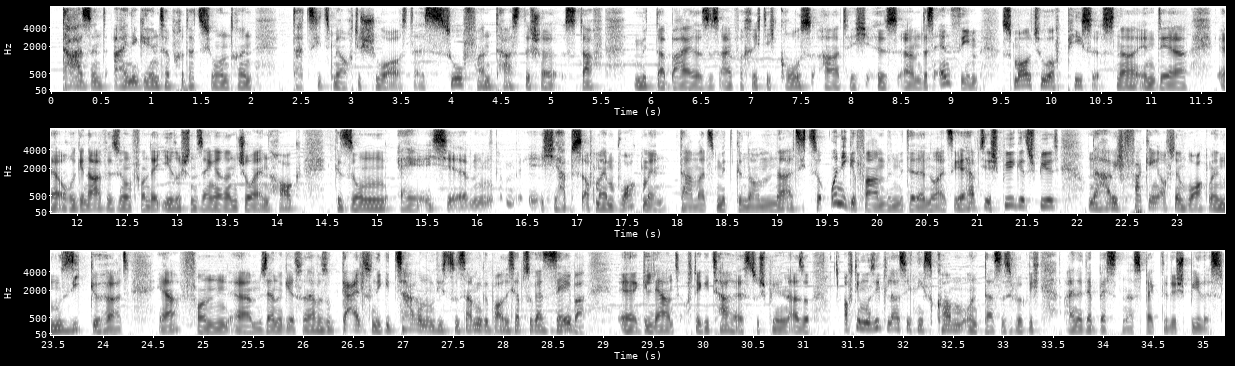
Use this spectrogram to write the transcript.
da sind einige Interpretationen drin, da zieht es mir auch die Schuhe aus. Da ist so fantastischer Stuff mit dabei, dass es einfach richtig großartig ist. Ähm, das Endtheme, Small Two of Pieces, ne, in der äh, Originalversion von der irischen Sängerin Joanne Hawke gesungen. Ey, ich, ähm, ich habe es auf meinem Walkman damals mitgenommen, ne, als ich zur Uni gefahren bin Mitte der 90er. Ich habe dieses Spiel gespielt und da habe ich fucking auf dem Walkman Musik gehört, ja, von ähm. Und da war so geil, so die Gitarren und wie es zusammengebaut ist. Ich habe sogar selber äh, gelernt, auf der Gitarre es zu spielen. Also auf die Musik lasse ich nichts kommen und das ist wirklich einer der besten Aspekte des Spieles.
